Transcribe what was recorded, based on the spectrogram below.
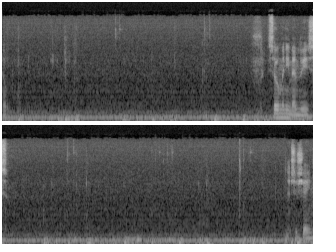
Nope. So many memories. It's a shame.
